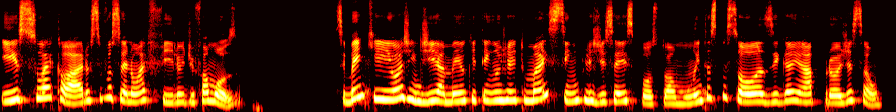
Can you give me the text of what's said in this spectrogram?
Isso é claro se você não é filho de famoso. Se bem que hoje em dia meio que tem um jeito mais simples de ser exposto a muitas pessoas e ganhar projeção.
